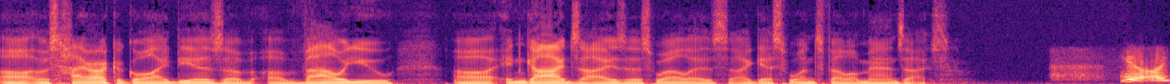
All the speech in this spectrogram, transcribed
uh, those hierarchical ideas of, of value uh, in God's eyes as well as, I guess, one's fellow man's eyes. Yeah, I,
